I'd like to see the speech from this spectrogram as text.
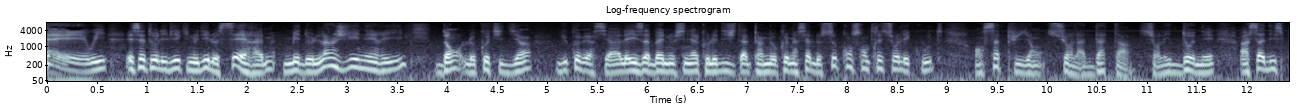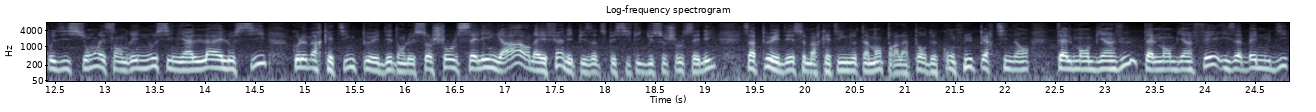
Eh oui, et c'est Olivier qui nous dit le CRM met de l'ingénierie dans le quotidien du commercial. Et Isabelle nous signale que le digital permet au commercial de se concentrer sur l'écoute en s'appuyant sur la data, sur les données à sa disposition. Et Sandrine nous signale là, elle aussi, que le marketing peut aider dans le social selling. Ah, on avait fait un épisode spécifique du social selling. Ça peut aider ce marketing notamment par l'apport de contenu pertinent, tellement bien vu, tellement bien fait. Isabelle nous dit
